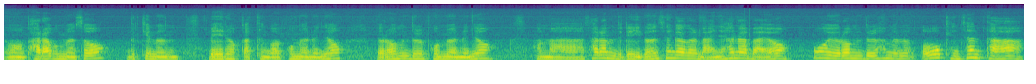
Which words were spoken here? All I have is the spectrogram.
어, 바라보면서 느끼는 매력 같은 걸 보면은요, 여러분들 보면은요, 아마 사람들이 이런 생각을 많이 하나 봐요. 어, 여러분들 하면은, 어, 괜찮다.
